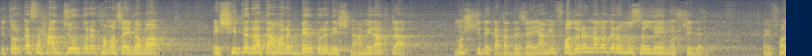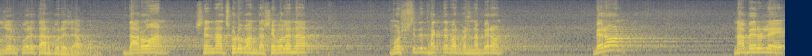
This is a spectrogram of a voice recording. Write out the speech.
যে, তোর কাছে হাত জোর করে ক্ষমা চাই বাবা। এই শীতের রাতে আমারে বের করে দিস না। আমি রাতটা মসজিদে কাটাতে চাই। আমি ফজরের নামাজেরও মুসল্লি এই মসজিদের। আমি ফজর পরে তারপরে যাব। দারোয়ান, সে না ছোট বান্দা, সে বলে, না, মসজিদে থাকতে পারবেন না, বেরোন। বেরোন? না, বেরোলে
